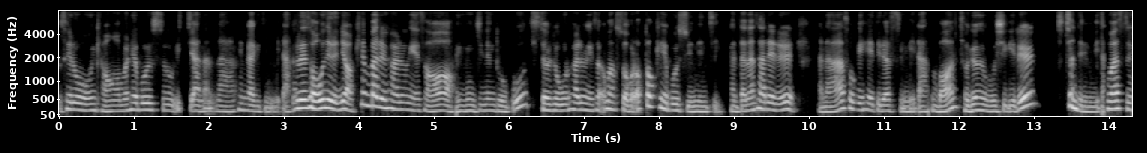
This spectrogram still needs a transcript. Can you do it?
새로운 경험을 해볼 수 있지 않았나 생각이 듭니다. 그래서 오늘은요, 캔바를 활용해서 인공지능 도구, 디지털 도구를 활용해서 음악 수업을 어떻게 해볼 수 있는지 간단한 사례를 하나 소개해 드렸습니다. 한번 적용해 보시기를 추천드립니다. 고맙습니다.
